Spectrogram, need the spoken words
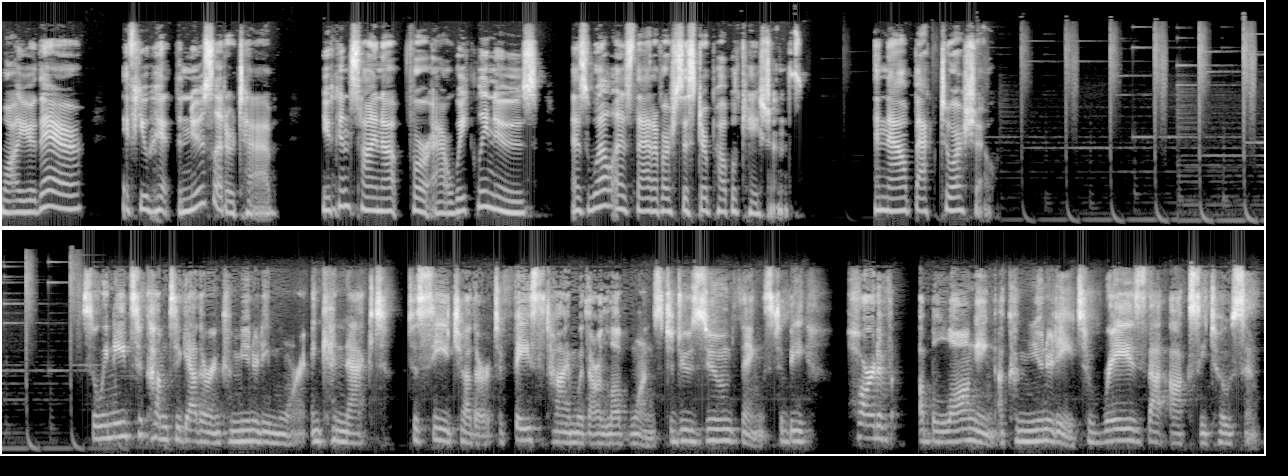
while you're there, if you hit the newsletter tab, you can sign up for our weekly news as well as that of our sister publications. And now back to our show. So we need to come together in community more and connect to see each other, to FaceTime with our loved ones, to do Zoom things, to be part of a belonging, a community, to raise that oxytocin.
